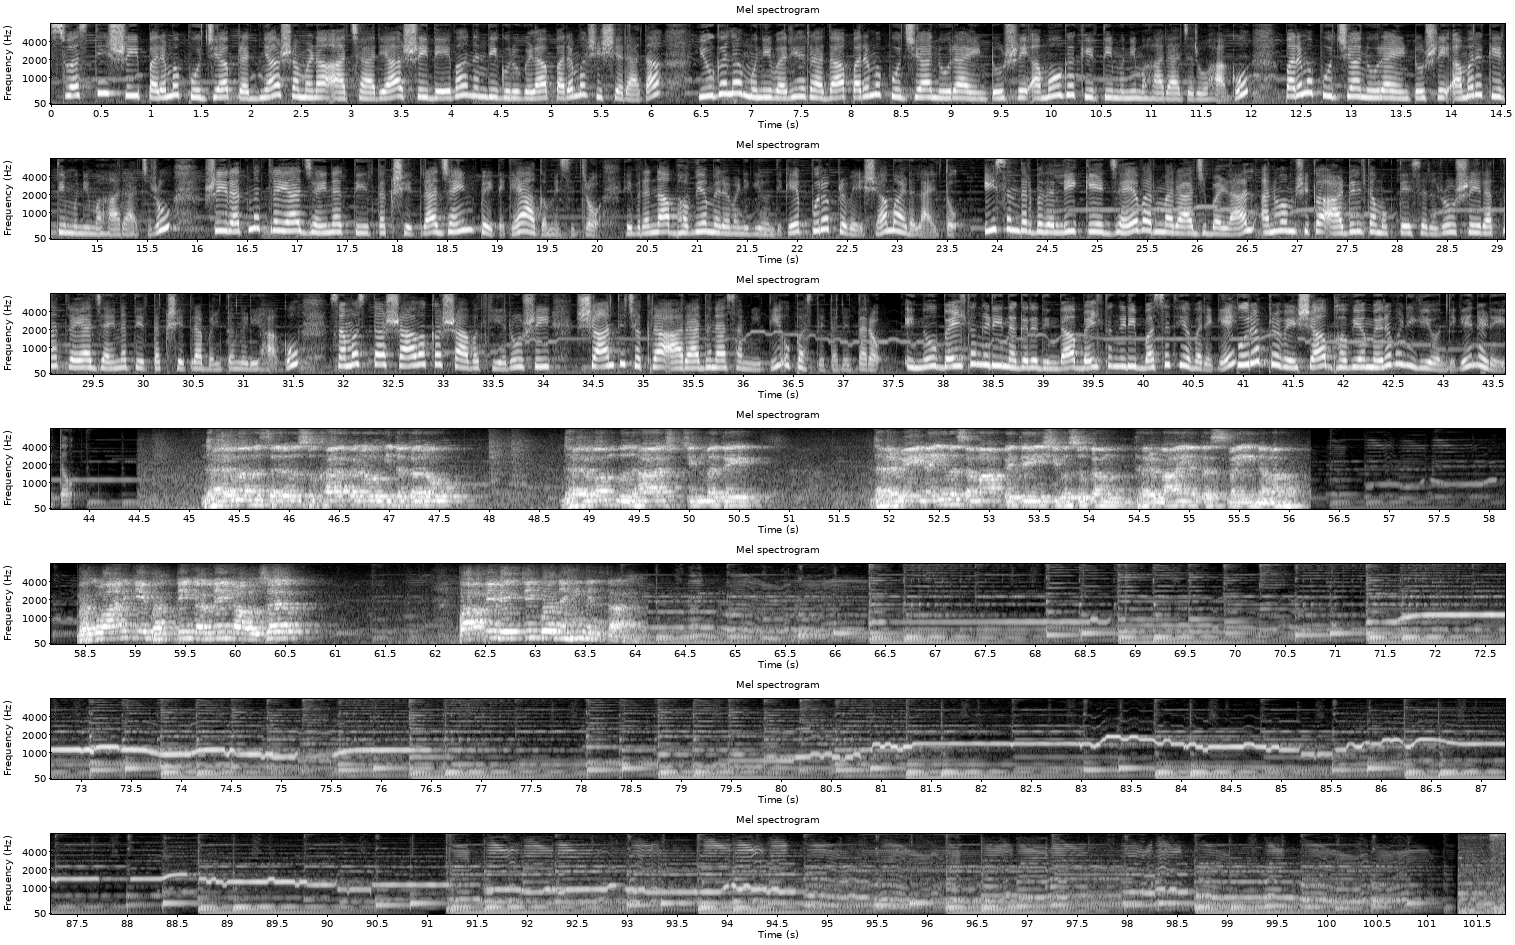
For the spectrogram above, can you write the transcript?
ಸ್ವಸ್ತಿ ಶ್ರೀ ಪರಮಪೂಜ್ಯ ಪ್ರಜ್ಞಾಶ್ರಮಣ ಆಚಾರ್ಯ ಶ್ರೀ ದೇವಾನಂದಿ ಗುರುಗಳ ಪರಮ ಶಿಷ್ಯರಾದ ಯುಗಲ ಮುನಿವರ್ಯರಾದ ಪರಮಪೂಜ್ಯ ನೂರ ಎಂಟು ಶ್ರೀ ಅಮೋಘ ಕೀರ್ತಿ ಮುನಿ ಮಹಾರಾಜರು ಹಾಗೂ ಪರಮಪೂಜ್ಯ ನೂರ ಎಂಟು ಶ್ರೀ ಅಮರಕೀರ್ತಿ ಮುನಿ ಮಹಾರಾಜರು ಶ್ರೀ ರತ್ನತ್ರಯ ಜೈನ ತೀರ್ಥ ಕ್ಷೇತ್ರ ಜೈನ್ಪೇಟೆಗೆ ಆಗಮಿಸಿದ್ರು. ಇವರನ್ನ ಭವ್ಯ ಮೆರವಣಿಗೆಯೊಂದಿಗೆ ಪುರಪ್ರವೇಶ ಮಾಡಲಾಯಿತು. ಈ ಸಂದರ್ಭದಲ್ಲಿ ಕೆ. ಜಯವರ್ಮ ರಾಜ್ ಬಳ್ಳಾಲ್ ಅನುವಂಶಿಕ ಆಡಳಿತ ಮುಕ್ತೇಸರರು ಶ್ರೀ ರತ್ನತ್ರಯ ಜೈನತೀರ್ಥ ಕ್ಷೇತ್ರ ಬೆಳ್ತಂಗಡಿ ಹಾಗೂ ಸಮಸ್ತ ಶ್ರಾವಕ ಶ್ರಾವಕಿಯರು ಶ್ರೀ ಶಾಂತಿಚಕ್ರ ಆರಾಧನಾ ಸಮಿತಿ ಉಪಸ್ಥಿತರಿದ್ದರು. ಇನ್ನು ಬೆಳ್ತಂಗಡಿ ನಗರದಿಂದ ಬೆಳ್ತಂಗಡಿ ಬಸದಿಯವರೆಗೆ ಪುರಪ್ರವೇಶ, ಭವ್ಯ ಮೆರವಣಿಗೆಯೊಂದಿಗೆ ನಡೆಯಿತು. ಧರ್ಮ धर्मं धर्मेणैव समाप्यते शिवसुखं, धर्माय तस्मै नमः। भगवान की भक्ति करने का अवसर पापी व्यक्ति को नहीं मिलता है।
